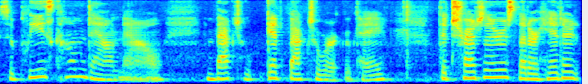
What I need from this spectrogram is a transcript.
So please calm down now and back to get back to work, okay? The treasures that are hidden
